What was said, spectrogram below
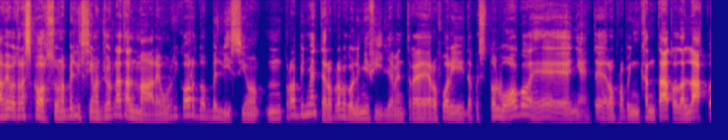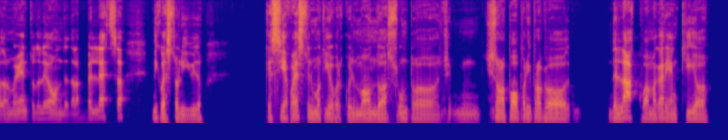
avevo trascorso una bellissima giornata al mare, un ricordo bellissimo. Mhmm, probabilmente ero proprio con le mie figlie mentre ero fuori da questo luogo e niente, ero proprio incantato dall'acqua, dal movimento delle onde, dalla bellezza di questo livido. Che sia questo il motivo per cui il mondo ha assunto ci mhmm, ci sono popoli proprio dell'acqua, magari anch'io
